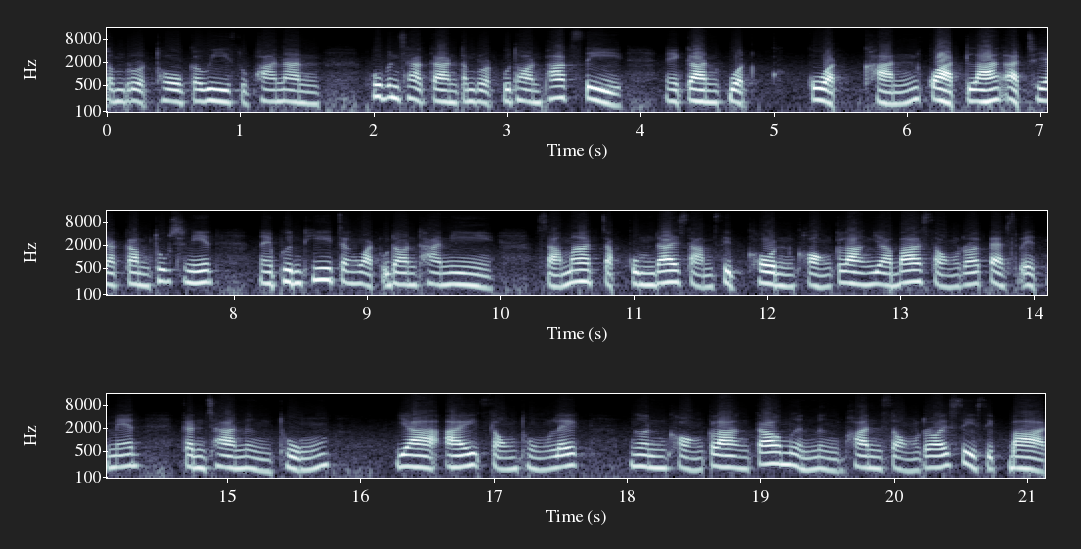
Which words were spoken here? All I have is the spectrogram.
ตำรวจโทกวีสุภานันท์ผู้บัญชาการตำรวจภูธรภาค 4 ในการกวดกวดขันกวาดล้างอาชญากรรมทุกชนิด ในพื้นที่จังหวัดอุดรธานี สามารถจับกลุ่มได้ 30 คนของกลางยาบ้า 281 เม็ดกัญชา 1 ถุง ยาไอซ์ 2 ถุงเล็ก เงินของกลาง 91,240 บาท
